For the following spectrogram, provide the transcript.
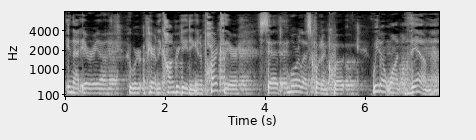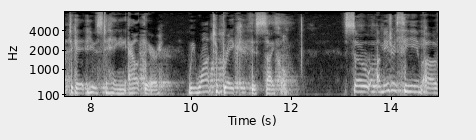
in that area who were apparently congregating in a park there, said more or less, quote unquote, we don't want them to get used to hanging out there. We want to break this cycle. So a major theme of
